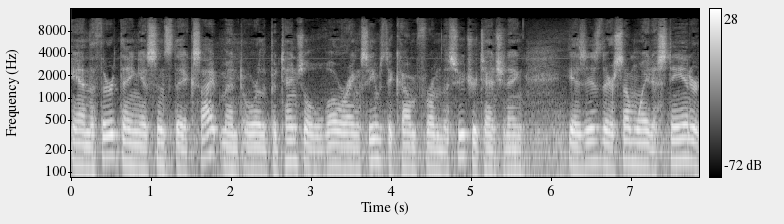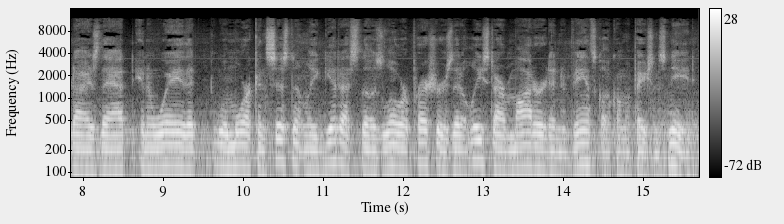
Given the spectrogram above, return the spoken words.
And the third thing is since the excitement or the potential lowering seems to come from the suture tensioning, is is there some way to standardize that in a way that will more consistently get us those lower pressures that at least our moderate and advanced glaucoma patients need?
